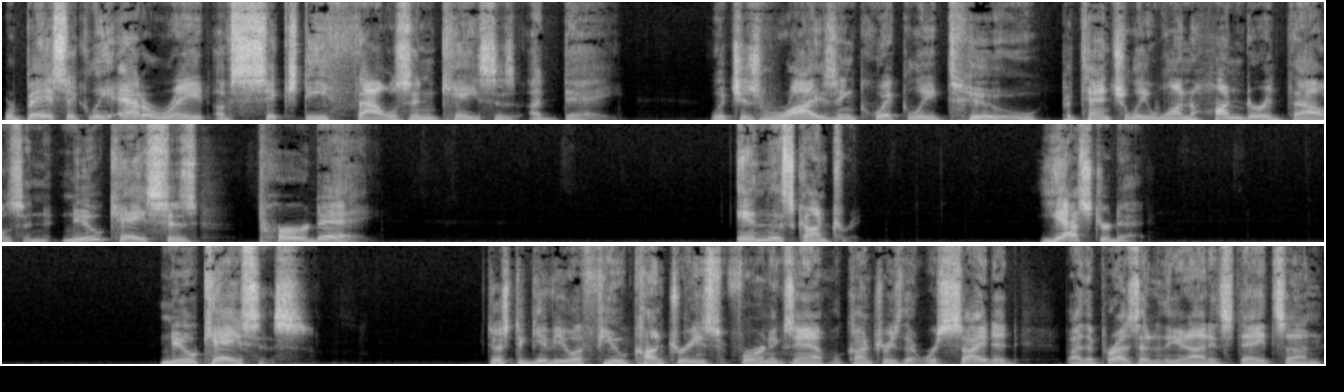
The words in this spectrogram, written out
We're basically at a rate of 60,000 cases a day, which is rising quickly to potentially 100,000 new cases per day in this country. Yesterday, new cases. Just to give you a few countries for an example, countries that were cited by the President of the United States on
